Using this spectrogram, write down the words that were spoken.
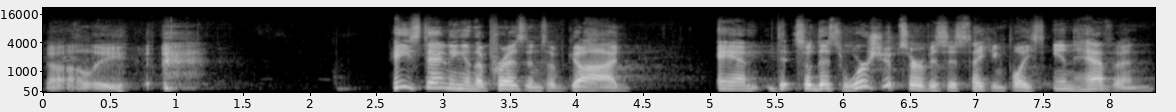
Golly. He's standing in the presence of God, and th- so this worship service is taking place in heaven,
